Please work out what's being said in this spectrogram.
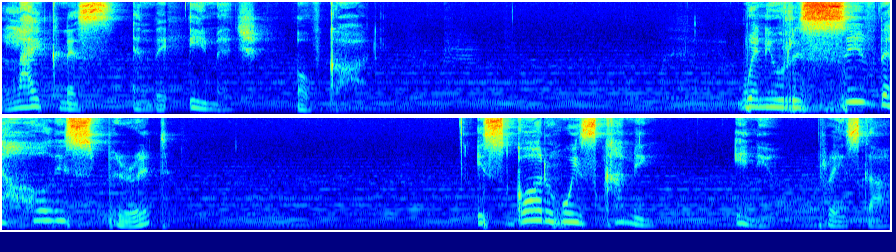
likeness in the image of God. When you receive the Holy Spirit, it's God who is coming in you. Praise God.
